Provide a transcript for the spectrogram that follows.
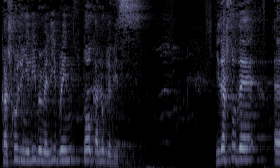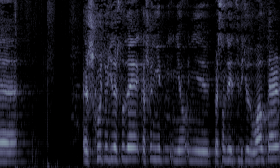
ka shkruar një libër me librin Toka nuk lëviz. Gjithashtu dhe ë është shkruar gjithashtu dhe ka shkruar një një një person i cili quhet Walter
